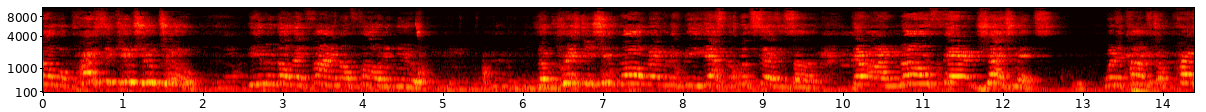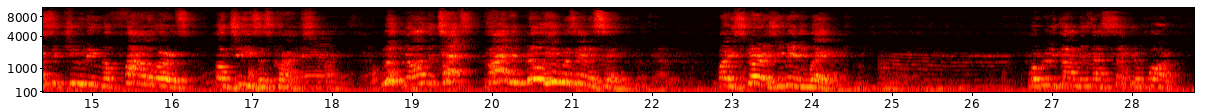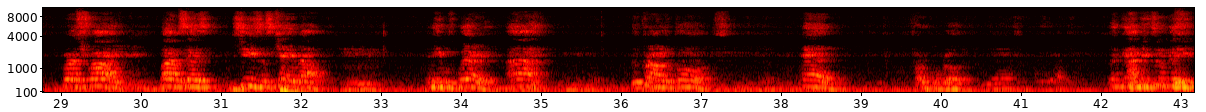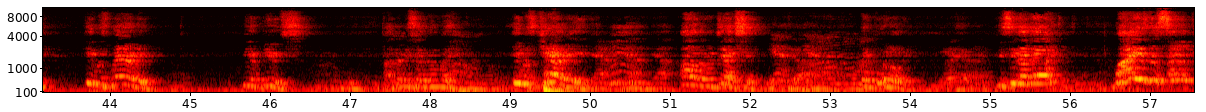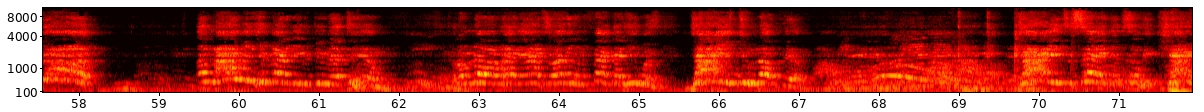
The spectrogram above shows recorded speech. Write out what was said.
world will persecute you too, even though they find no fault in you. The Christian should know, Reverend McBee, yes, the book says it, son. There are no fair judgments when it comes to persecuting the followers of Jesus Christ. Look, y'all, the text, Pilate knew he was innocent, but he scourged him anyway. What really got me is that second part, verse 5. Bible says Jesus came out and he was wearing ah the crown of thorns and purple robe. That got me to me. He was wearing the abuse. Uh, let me say it way. He was carrying all the rejection they put on him. You see that there? Why is the Son of God allowing humanity to do that to him. I don't know, I don't have the answer other than the fact that he was dying to love them. Wow. Wow. Dying to save them, so he carried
